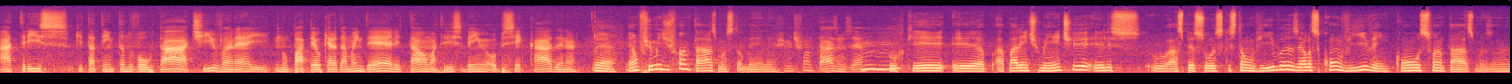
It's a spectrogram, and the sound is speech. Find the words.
atriz que está tentando voltar ativa, né, e no papel que era da mãe dela e tal, uma atriz bem obcecada, né. É, é um filme de fantasmas também, né? Um filme de fantasmas, é. Uhum. Porque é, aparentemente eles, as pessoas que estão vivas, elas convivem com os fantasmas, né?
